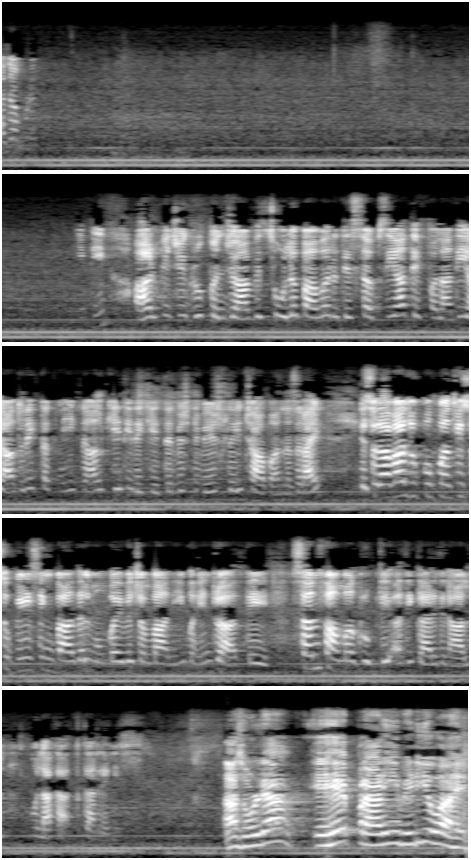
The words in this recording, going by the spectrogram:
ਅੱਜ ਆਪਣੇ ਕੀਤੀ। ਆਰਪੀਜੀ ਗਰੁੱਪ ਪੰਜਾਬ ਵਿੱਚ ਸੋਲਰ ਪਾਵਰ ਅਤੇ ਸਬਜ਼ੀਆਂ ਤੇ ਫਲਾਂ ਦੀ ਆਧੁਨਿਕ ਤਕਨੀਕ ਨਾਲ ਖੇਤੀ ਦੇ ਖੇਤਰ ਵਿੱਚ ਨਿਵੇਸ਼ ਲਈ ਚਾਹਵਾਨ ਨਜ਼ਰ ਆਏ। ਇਸ ਤੋਂ ਇਲਾਵਾ ਉਪ ਮੁੱਖ ਮੰਤਰੀ ਸੁਖਬੀਰ ਸਿੰਘ ਬਾਦਲ ਮੁੰਬਈ ਵਿੱਚ ਅੰਬਾਨੀ ਮਹਿੰਦਰਾ ਤੇ ਸਨ ਫਾਰਮਾ ਗਰੁੱਪ ਦੇ ਅਧਿਕਾਰੀ ਦੇ ਨਾਲ ਮੁਲਾਕਾਤ ਕਰ ਰਹੇ ਨੇ। ਆ ਸੁਣ ਲਿਆ, ਇਹ ਪੁਰਾਣੀ ਵੀਡੀਓ ਆ ਇਹ।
